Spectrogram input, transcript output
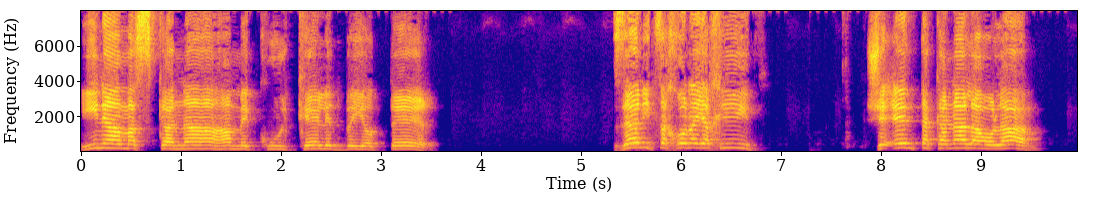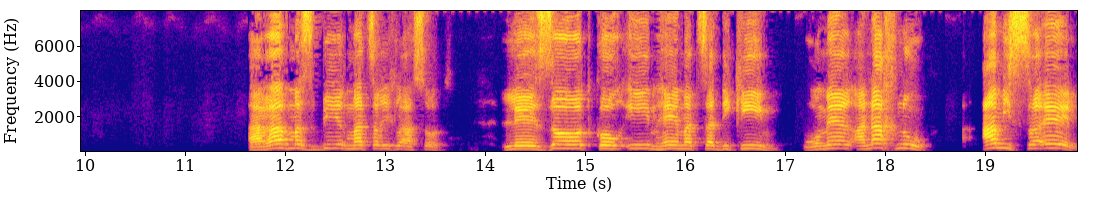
הנה המסקנה המקולקלת ביותר. זה הניצחון היחיד, שאין תקנה לעולם. הרב מסביר מה צריך לעשות. לזאת קוראים הם הצדיקים. הוא אומר, אנחנו, עם ישראל,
